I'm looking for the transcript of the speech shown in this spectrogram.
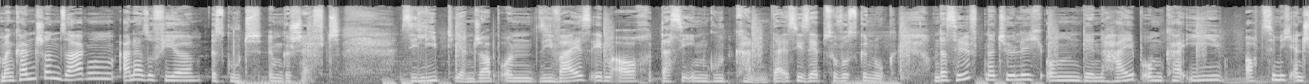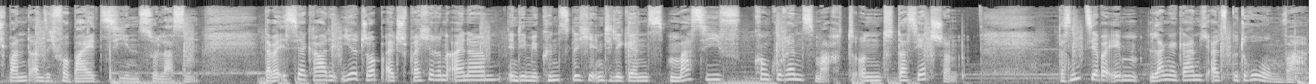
Man kann schon sagen, Anna-Sophia ist gut im Geschäft. Sie liebt ihren Job und sie weiß eben auch, dass sie ihn gut kann. Da ist sie selbstbewusst genug. Und das hilft natürlich, um den Hype um KI auch ziemlich entspannt an sich vorbeiziehen zu lassen. Dabei ist ja gerade ihr Job als Sprecherin einer, in dem ihr künstliche Intelligenz massiv Konkurrenz macht. Und das jetzt schon. Das nimmt sie aber eben lange gar nicht als Bedrohung wahr.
